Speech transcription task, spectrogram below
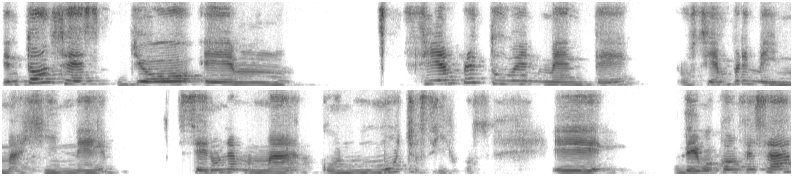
Entonces, yo... Em, siempre tuve en mente o siempre me imaginé ser una mamá con muchos hijos. Eh, debo confesar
